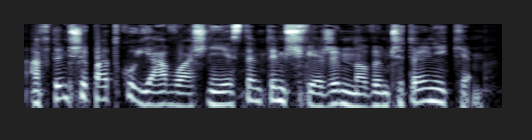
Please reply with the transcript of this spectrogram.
a w tym przypadku ja właśnie jestem tym świeżym, nowym czytelnikiem.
